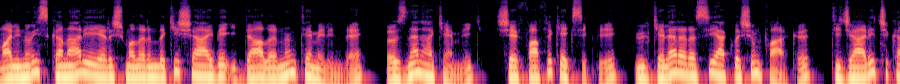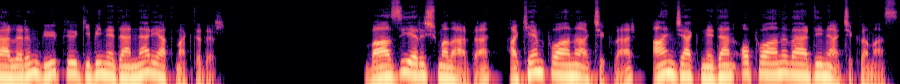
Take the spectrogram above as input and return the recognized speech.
Malinois Kanarya yarışmalarındaki şaibe iddialarının temelinde, öznel hakemlik, şeffaflık eksikliği, ülkeler arası yaklaşım farkı, ticari çıkarların büyüklüğü gibi nedenler yatmaktadır. Bazı yarışmalarda, hakem puanı açıklar, ancak neden o puanı verdiğini açıklamaz.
